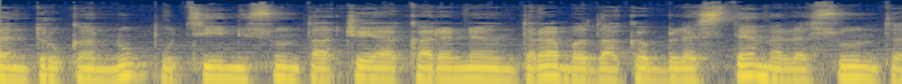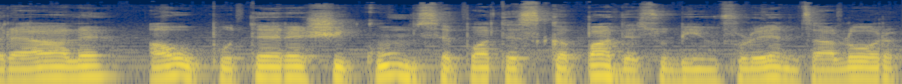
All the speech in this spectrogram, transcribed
pentru că nu puțini sunt aceia care ne întreabă dacă blestemele sunt reale, au putere și cum se poate scăpa de sub influența lor,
